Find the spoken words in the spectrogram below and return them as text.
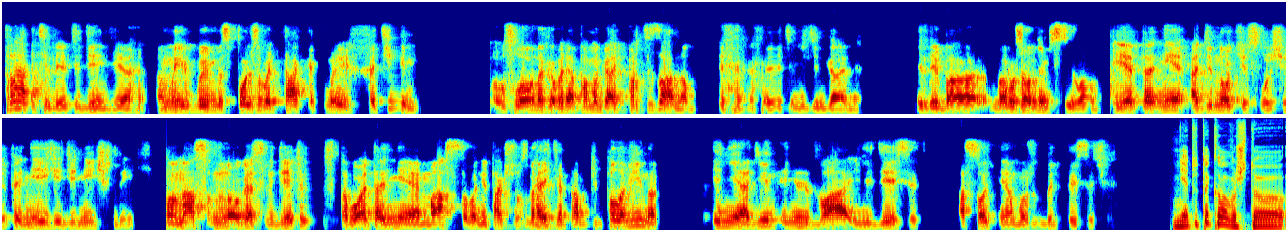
тратили эти деньги, а мы их будем использовать так, как мы хотим. Условно говоря, помогать партизанам этими деньгами либо вооруженным силам. И это не одинокий случай, это не единичный. У нас много свидетельств того, это не массово, не так, что, знаете, там половина, и не один, и не два, и не десять, а сотни, а может быть тысячи. Нету такого, что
